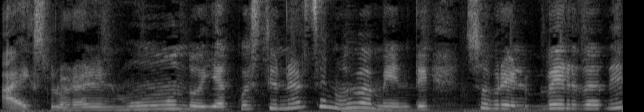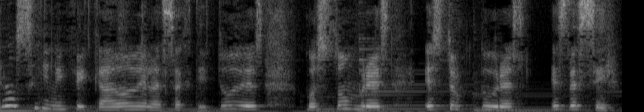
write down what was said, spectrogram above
a explorar el mundo y a cuestionarse nuevamente sobre el verdadero significado de las actitudes, costumbres, estructuras, es decir,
